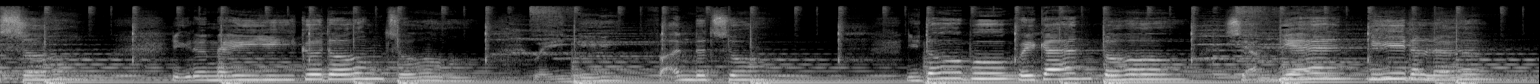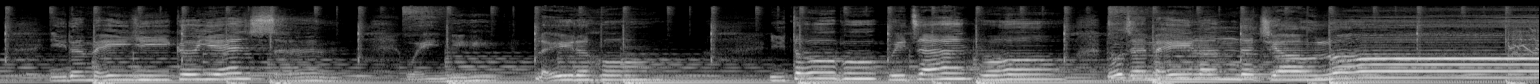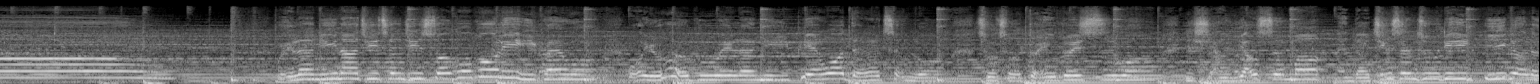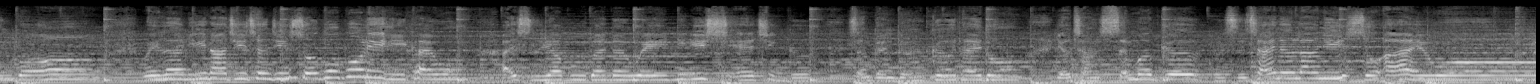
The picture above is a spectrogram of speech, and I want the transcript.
手，你的每一个动作，为你犯的错，你都不会感动。想念你的人，你的每一个眼神，为你泪的红，你都不会赞我。躲在没人的角落，了你那句曾经说过不离开我，我又何苦为了你骗我的承诺？错错对对是我，你想要什么？难道今生注定一个人过？为了你那句曾经说过不离开我，还是要不断的为你写情歌。伤感的歌太多，要唱什么歌？何时才能让你说爱我？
